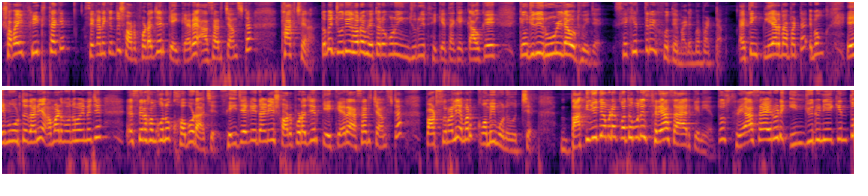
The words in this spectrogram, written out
সবাই ফিট থাকে, সেখানে কিন্তু সরফরাজের কে কেয়ারে আসার চান্সটা থাকছে না। তবে যদি ধরো ভেতরে কোনো ইঞ্জুরি থেকে থাকে, কাউকে কেউ যদি রুলড আউট হয়ে যায়, সেক্ষেত্রে হতে পারে ব্যাপারটা। আই থিঙ্ক ক্লিয়ার ব্যাপারটা। এবং এই মুহূর্তে দাঁড়িয়ে আমার মনে হয় না যে, সেরকম কোনো খবর আছে। সেই জায়গায় দাঁড়িয়ে সরফরাজের কে কেয়ারে আসার চান্সটা পার্সোনালি আমার কমই মনে হচ্ছে। বাকি যদি আমরা কথা বলি শ্রেয়াস আয়ারকে নিয়ে, তো শ্রেয়াস আয়ারের ইঞ্জুরি নিয়ে কিন্তু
